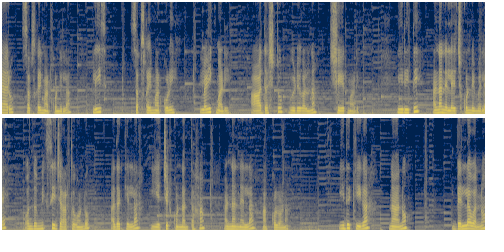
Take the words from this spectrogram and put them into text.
ಯಾರು ಸಬ್ಸ್ಕ್ರೈಬ್ ಮಾಡ್ಕೊಂಡಿಲ್ಲ, ಪ್ಲೀಸ್ ಸಬ್ಸ್ಕ್ರೈಬ್ ಮಾಡ್ಕೊಳ್ಳಿ, ಲೈಕ್ ಮಾಡಿ. ಆದಷ್ಟು ವಿಡಿಯೋಗಳನ್ನ ಶೇರ್ ಮಾಡಿ. ಈ ರೀತಿ ಹಣ್ಣನ್ನೆಲ್ಲ ಹೆಚ್ಕೊಂಡ ಮೇಲೆ ಒಂದು ಮಿಕ್ಸಿ ಜಾರ್ ತೊಗೊಂಡು ಅದಕ್ಕೆಲ್ಲ ಈ ಹೆಚ್ಚಿಟ್ಕೊಂಡಂತಹ ಹಣ್ಣನ್ನೆಲ್ಲ ಹಾಕ್ಕೊಳ್ಳೋಣ. ಇದಕ್ಕೀಗ ನಾನು ಬೆಲ್ಲವನ್ನು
